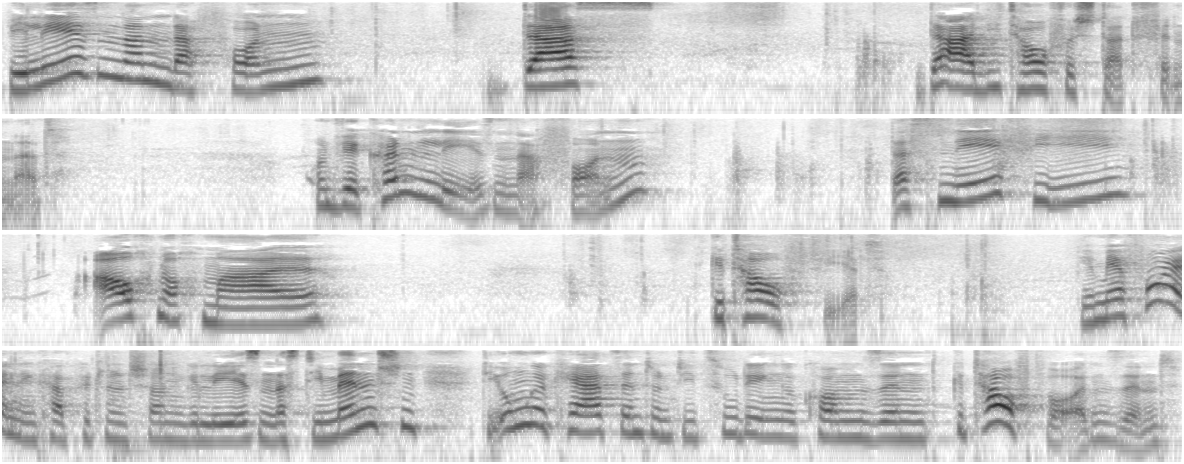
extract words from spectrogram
Wir lesen dann davon, dass da die Taufe stattfindet. Und wir können lesen davon, dass Nephi auch noch mal getauft wird. Wir haben ja vorher in den Kapiteln schon gelesen, dass die Menschen, die umgekehrt sind und die zu denen gekommen sind, getauft worden sind.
